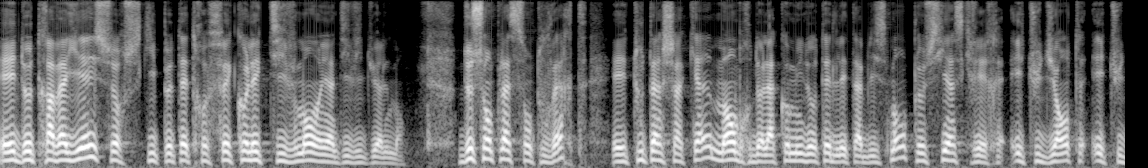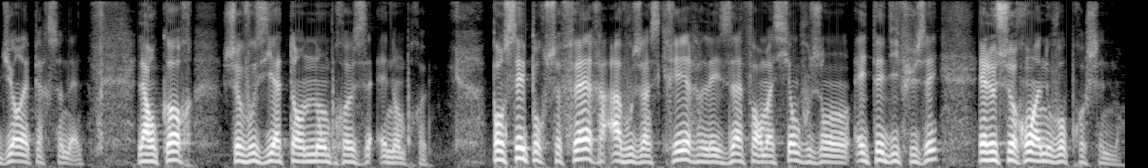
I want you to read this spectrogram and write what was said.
et de travailler sur ce qui peut être fait collectivement et individuellement. 200 places sont ouvertes et tout un chacun, membre de la communauté de l'établissement, peut s'y inscrire, étudiantes, étudiants et personnels. Là encore, je vous y attends nombreuses et nombreux. Pensez pour ce faire à vous inscrire, les informations vous ont été diffusées et le seront à nouveau prochainement.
